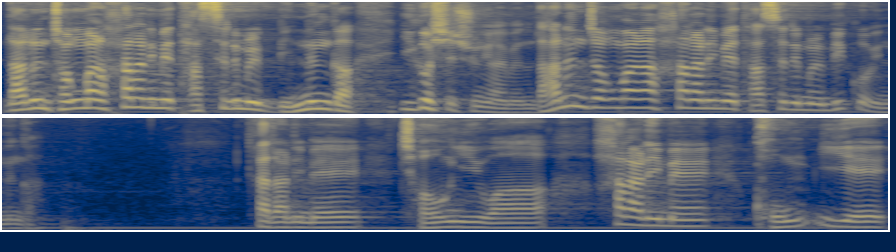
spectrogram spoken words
나는 정말 하나님의 다스림을 믿는가? 이것이 중요합니다. 나는 정말 하나님의 다스림을 믿고 있는가? 하나님의 정의와 하나님의 공의의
